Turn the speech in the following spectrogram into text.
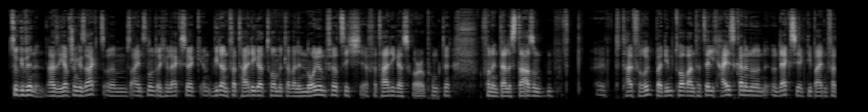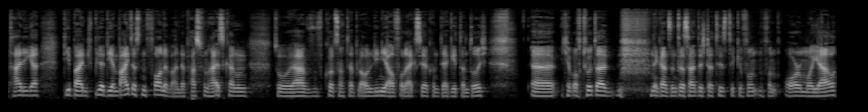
zu gewinnen. Also ich habe schon gesagt, ähm, 1-0 durch Alexiak, wieder ein Verteidigertor, mittlerweile 49 äh, Verteidiger-Scorer-Punkte von den Dallas Stars und äh, total verrückt. Bei dem Tor waren tatsächlich Heiskanen und, und Lexiak, die beiden Verteidiger, die beiden Spieler, die am weitesten vorne waren. Der Pass von Heiskanen, so ja, kurz nach der blauen Linie auf Lexiak und der geht dann durch. Äh, ich habe auf Twitter eine ganz interessante Statistik gefunden von Or Moyal.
